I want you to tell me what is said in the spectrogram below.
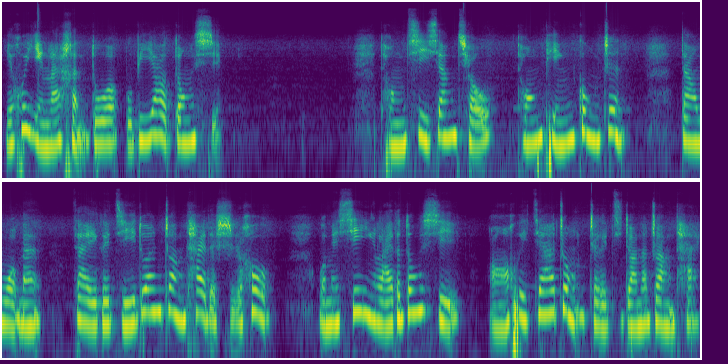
也会引来很多不必要的东西。同气相求，同频共振。当我们在一个极端状态的时候，我们吸引来的东西往往会加重这个极端的状态。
